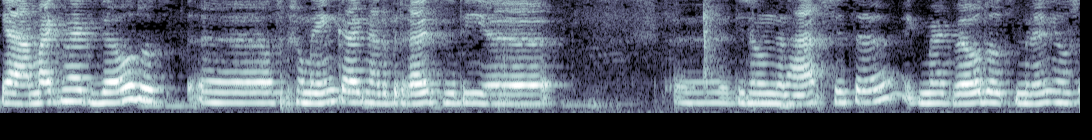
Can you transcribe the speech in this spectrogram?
Ja, maar ik merk wel dat eh, als ik zo om me heen kijk naar de bedrijven die, eh, die dan in Den Haag zitten, ik merk wel dat millennials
